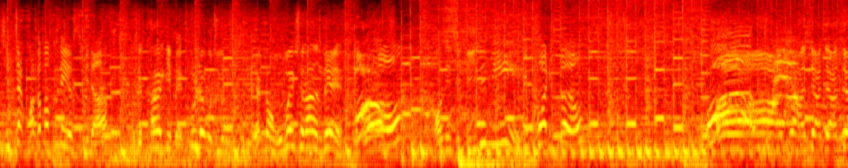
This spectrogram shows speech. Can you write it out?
진짜 과감한 플레이였습니다. 근데 카약이 메꾸려고 지금 약간 오버액션 하는데. 어? 아니 이제 리듬이. 이게 부활 있어요? 아, 안돼 안돼 안돼 안돼.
